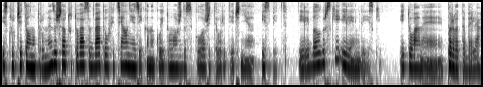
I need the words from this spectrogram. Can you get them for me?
Изключително трудно е, защото това са двата официални езика, на които може да се положи теоретичния изпит. Или български, или английски. И това не е първата беля.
